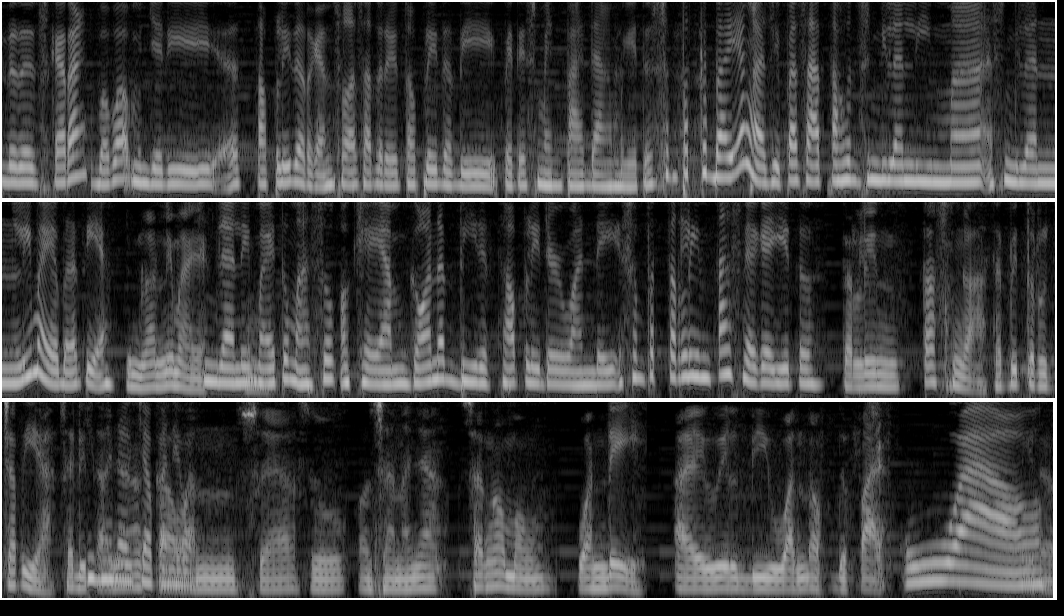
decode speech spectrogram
benar. Dan Sekarang Bapak menjadi eh, top leader kan, salah satu dari top leader di PT Semen Padang begitu. Sempat kebayang nggak sih pas saat tahun 95 95 ya berarti ya? 95 ya. 95 itu masuk, oke I'm gonna be the top leader one day. Sempet terlintas nggak kayak gitu? Terlintas enggak, tapi terucap iya. Saya ditanya kawan saya, su, kawan saya nanya, saya ngomong one day I will be one of the five. Wow. Gitu.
